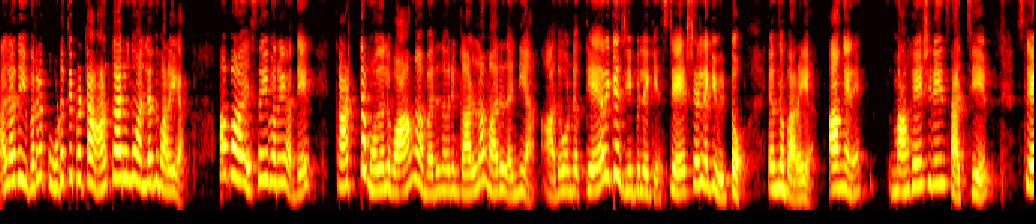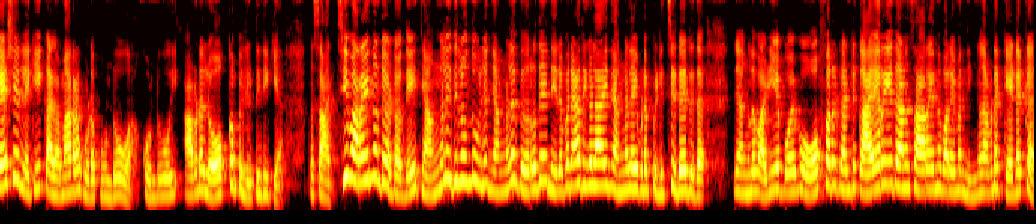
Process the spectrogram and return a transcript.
അല്ലാതെ ഇവരുടെ കൂട്ടത്തിൽപ്പെട്ട ആൾക്കാരൊന്നും അല്ലെന്ന് പറയാ. അപ്പോൾ ആ എസ് ഐ പറയാം അതെ കട്ട മുതൽ വാങ്ങാൻ വരുന്നവരും കള്ളന്മാർ തന്നെയാണ് അതുകൊണ്ട് കേറിക്ക ജീപ്പിലേക്ക് സ്റ്റേഷനിലേക്ക് വിട്ടോ എന്ന് പറയാം. അങ്ങനെ മഹേഷിനെയും സച്ചിയെയും സ്റ്റേഷനിലേക്ക് ഈ കള്ളന്മാരുടെ കൂടെ കൊണ്ടുപോവുക കൊണ്ടുപോയി അവിടെ ലോക്കപ്പിൽ ഇട്ടിരിക്കുക അപ്പം സച്ചി പറയുന്നുണ്ട് കേട്ടോ ദേ ഞങ്ങൾ ഇതിലൊന്നുമില്ല. ഞങ്ങൾ വെറുതെ നിരപരാധികളായി ഞങ്ങളെ ഇവിടെ പിടിച്ചിടരുത്. ഞങ്ങൾ വഴിയെ പോയപ്പോൾ ഓഫർ കണ്ട് കയറിയതാണ് സാറേ എന്ന് പറയുമ്പോൾ നിങ്ങൾ അവിടെ കിടക്ക്.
